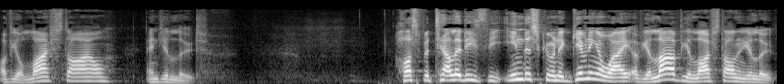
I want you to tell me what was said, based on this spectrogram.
of your lifestyle, and your loot. Hospitality is the indiscriminate giving away of your love, your lifestyle, and your loot.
